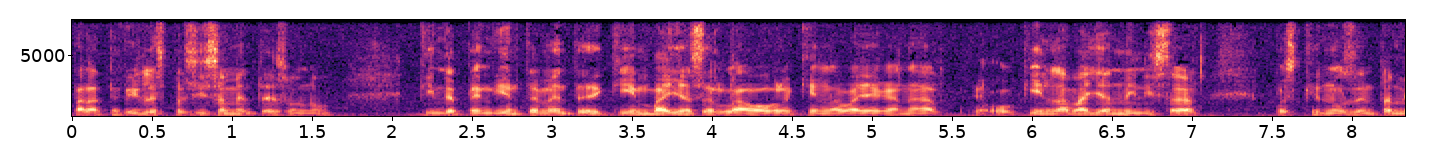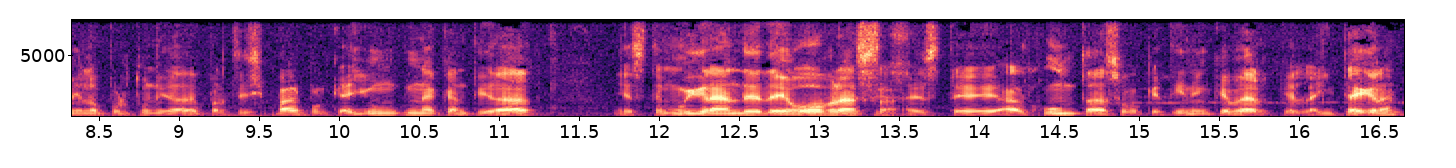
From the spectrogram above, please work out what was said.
para pedirles precisamente eso, ¿no? Que independientemente de quién vaya a hacer la obra, quién la vaya a ganar o quién la vaya a administrar, pues que nos den también la oportunidad de participar, porque hay una cantidad este, muy grande de obras este, adjuntas o que tienen que ver, que la integran,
